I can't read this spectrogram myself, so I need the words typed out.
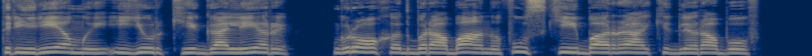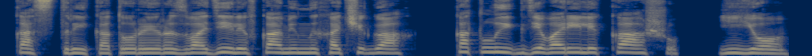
триремы и юркие галеры, грохот барабанов, узкие бараки для рабов, костры, которые разводили в каменных очагах, котлы, где варили кашу, ее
